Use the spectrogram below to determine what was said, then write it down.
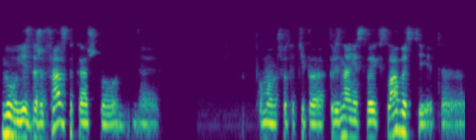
Ну, есть даже фраза такая, что, э, по-моему, что-то типа признание своих слабостей – это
